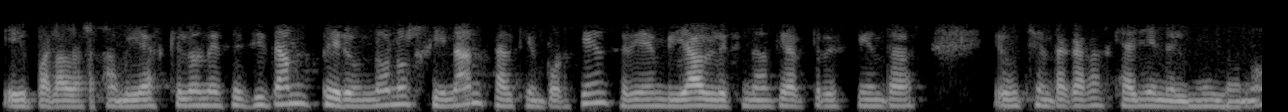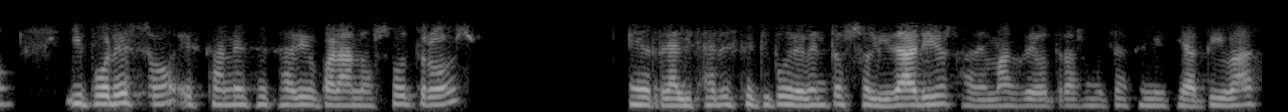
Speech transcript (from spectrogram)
eh, para las familias que lo necesitan, pero no nos financia al 100%. Sería inviable financiar 380 casas que hay en el mundo. ¿no? Y por eso es tan necesario para nosotros eh, realizar este tipo de eventos solidarios, además de otras muchas iniciativas,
